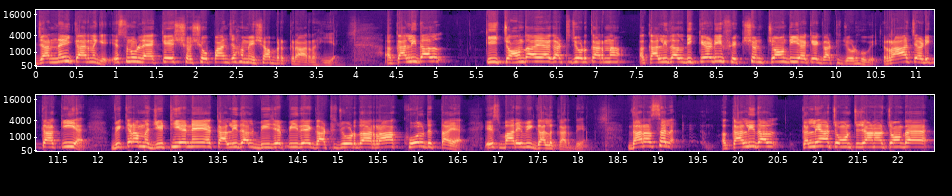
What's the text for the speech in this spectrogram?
ਜਾਂ ਨਹੀਂ ਕਰਨਗੇ, ਇਸ ਨੂੰ ਲੈ ਕੇ ਸ਼ਸ਼ੋ ਪੰਜ ਹਮੇਸ਼ਾ ਬਰਕਰਾਰ ਰਹੀ ਹੈ। ਅਕਾਲੀ ਦਲ ਕੀ ਚਾਹੁੰਦਾ ਹੈ ਗੱਠਜੋੜ ਕਰਨਾ? ਅਕਾਲੀ ਦਲ ਦੀ ਕਿਹੜੀ ਫਿਕਸ਼ਨ ਚਾਹੁੰਦੀ ਹੈ ਕਿ ਗੱਠਜੋੜ ਹੋਵੇ? ਰਾਜ ਅੜਿੱਕਾ ਕੀ ਹੈ? ਵਿਕਰਮ ਮਜੀਠੀਏ ਨੇ ਅਕਾਲੀ ਦਲ ਬੀਜੇਪੀ ਦੇ ਗੱਠਜੋੜ ਦਾ ਰਾਹ ਖੋਲ ਦਿੱਤਾ ਹੈ। ਇਸ ਬਾਰੇ ਵੀ ਗੱਲ ਕਰਦੇ ਹਾਂ। ਦਰਅਸਲ, ਅਕਾਲੀ ਦਲ ਕੱਲਿਆਂ ਚੋਣ ਚ ਜਾਣਾ ਚਾਹੁੰਦਾ ਹੈ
